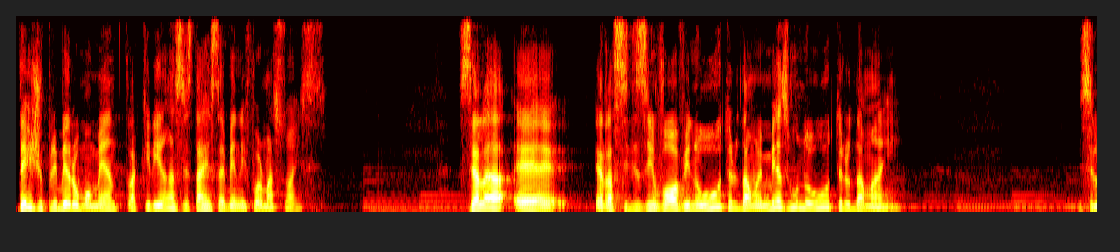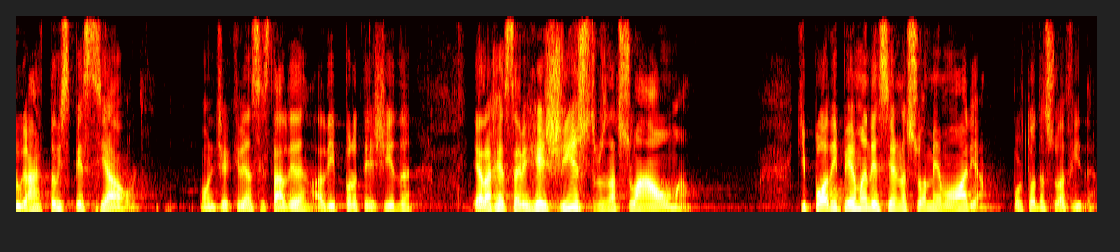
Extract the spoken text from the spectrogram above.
desde o primeiro momento a criança está recebendo informações. Se ela, é, ela se desenvolve no útero da mãe, mesmo no útero da mãe, esse lugar tão especial, onde a criança está ali, ali protegida, ela recebe registros na sua alma, que podem permanecer na sua memória por toda a sua vida.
